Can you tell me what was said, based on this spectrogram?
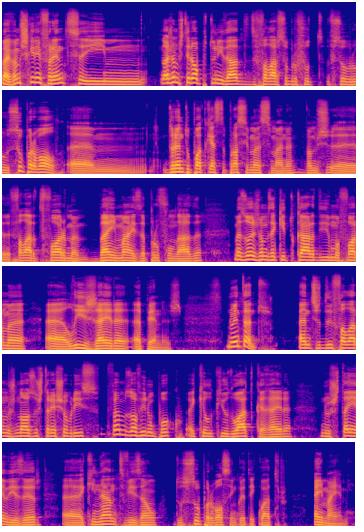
Bem, vamos seguir em frente e hum, nós vamos ter a oportunidade de falar sobre o, sobre o Super Bowl hum, durante o podcast da próxima semana. Vamos eh, falar de forma bem mais aprofundada, mas hoje vamos aqui tocar de uma forma ah, ligeira apenas. No entanto, antes de falarmos nós os três sobre isso, vamos ouvir um pouco aquilo que o Duarte Carreira nos tem a dizer ah, aqui na antevisão do Super Bowl 54 em Miami.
